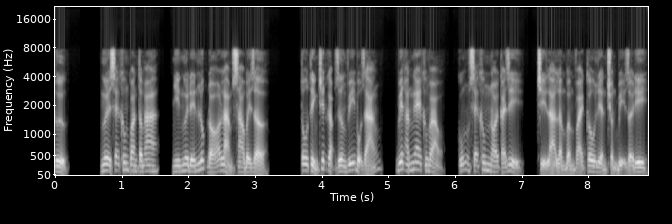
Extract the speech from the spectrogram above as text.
Ừ ngươi sẽ không quan tâm a nhìn ngươi đến lúc đó làm sao bây giờ? Tô tỉnh chết gặp dương vĩ bộ dáng, biết hắn nghe không vào, cũng sẽ không nói cái gì, chỉ là lẩm bẩm vài câu liền chuẩn bị rời đi.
